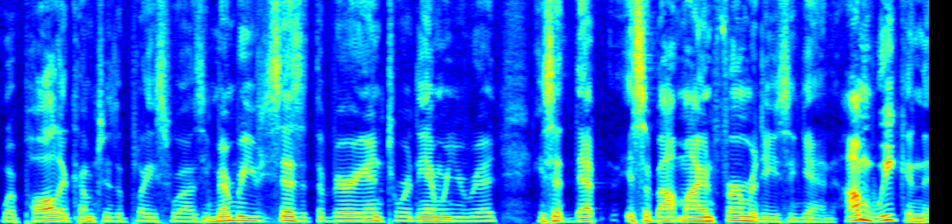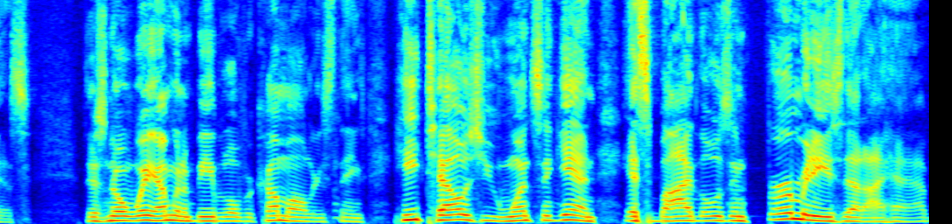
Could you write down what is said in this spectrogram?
What Paul had come to the place was, remember he says at the very end, toward the end when you read, he said that it's about my infirmities again. I'm weak in this. There's no way I'm going to be able to overcome all these things. He tells you once again, it's by those infirmities that I have.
